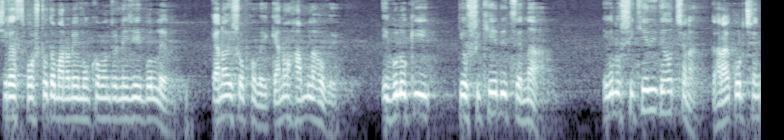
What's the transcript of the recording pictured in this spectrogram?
সেটা স্পষ্টত মাননীয় মুখ্যমন্ত্রী নিজেই বললেন। কেন এসব হবে? কেন হামলা হবে? এগুলো কি কেউ শিখিয়ে দিচ্ছে? না। এগুলো শিখিয়ে দিতে হচ্ছে না। কারা করছেন?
